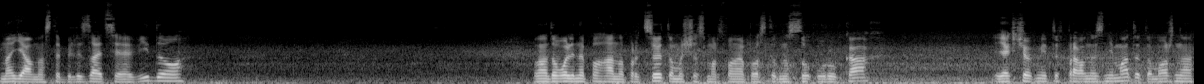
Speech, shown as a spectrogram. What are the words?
наявна стабілізація відео. Вона доволі непогано працює, тому що смартфон я просто несу у руках. Якщо вміти вправно знімати, то можна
